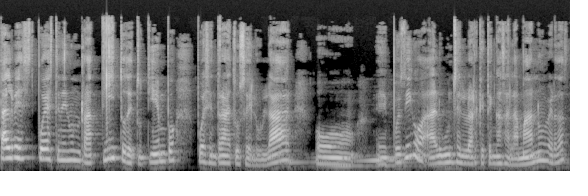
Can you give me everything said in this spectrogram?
Tal vez puedes tener un ratito de tu tiempo, puedes entrar a tu celular o, eh, pues digo, algún celular que tengas a la mano, ¿verdad?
